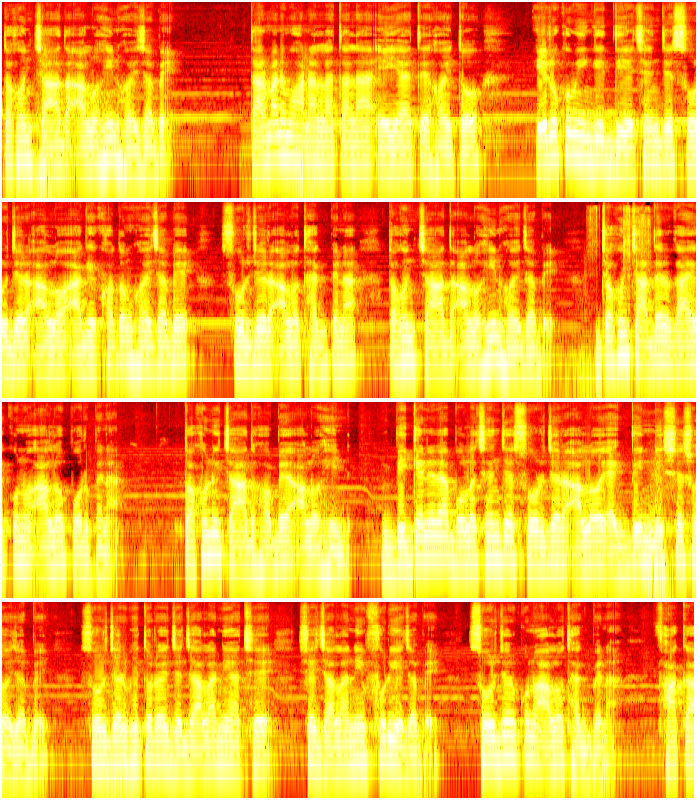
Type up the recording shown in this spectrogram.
তখন চাঁদ আলোহীন হয়ে যাবে। তার মানে মহান আল্লাহ তালা এই আয়তে হয়তো এরকম ইঙ্গিত দিয়েছেন যে সূর্যের আলো আগে খতম হয়ে যাবে, সূর্যের আলো থাকবে না, তখন চাঁদ আলোহীন হয়ে যাবে। যখন চাঁদের গায়ে কোনো আলো পড়বে না, তখনই চাঁদ হবে আলোহীন। বিজ্ঞানীরা বলেছেন যে সূর্যের আলো একদিন নিঃশেষ হয়ে যাবে। সূর্যের ভিতরে যে জ্বালানি আছে, সেই জ্বালানি ফুরিয়ে যাবে। সূর্যের কোনো আলো থাকবে না, ফাঁকা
